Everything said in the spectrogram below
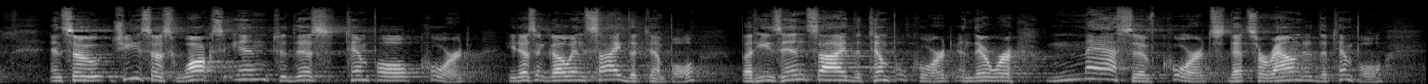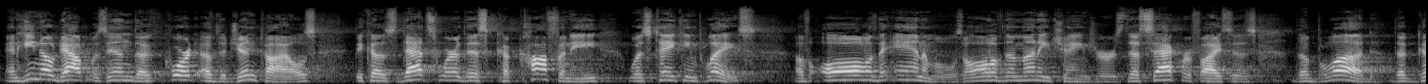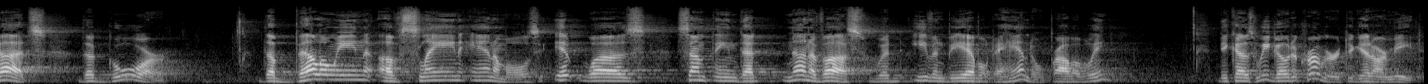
And so Jesus walks into this temple court. He doesn't go inside the temple but he's inside the temple court, and there were massive courts that surrounded the temple. And he, no doubt, was in the court of the Gentiles because that's where this cacophony was taking place of all of the animals, all of the money changers, the sacrifices, the blood, the guts, the gore, the bellowing of slain animals. It was something that none of us would even be able to handle, probably, because we go to Kroger to get our meat.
